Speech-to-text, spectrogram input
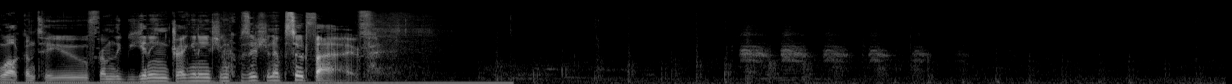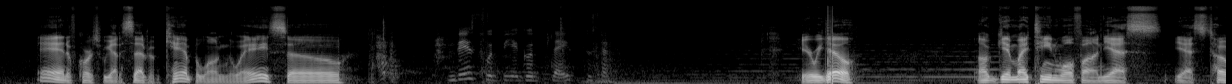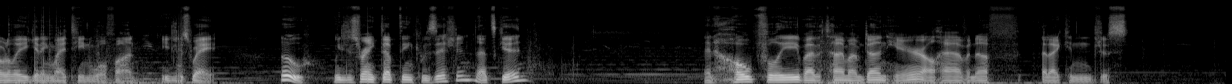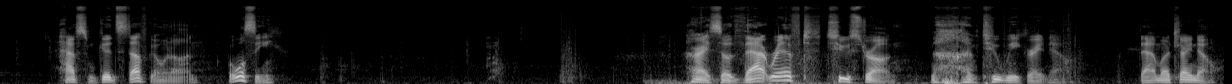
Welcome to you from the beginning Dragon Age Inquisition episode 5. And of course, we got to set up camp along the way, so This would be a good place to set. here we go. I'll get my Teen Wolf on. Yes, yes, totally getting my Teen Wolf on. You just wait. Ooh, we just ranked up the Inquisition. That's good. And hopefully, by the time I'm done here, I'll have enough that I can just have some good stuff going on. But we'll see. Alright, so that rift, too strong. I'm too weak right now. That much I know.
